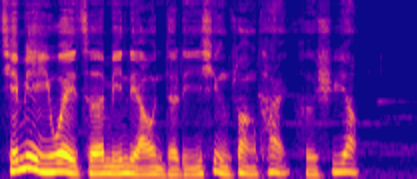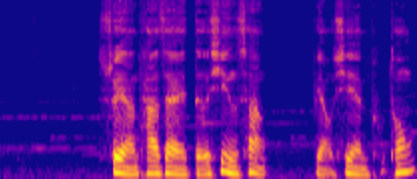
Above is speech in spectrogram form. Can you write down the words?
前面一位则明了你的灵性状态和需要，虽然他在德性上表现普通。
